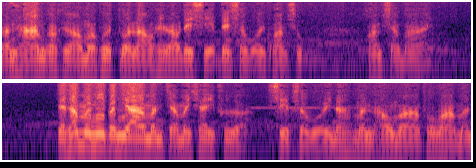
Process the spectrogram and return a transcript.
ตัณหามันก็คือเอามาเพื่อตัวเราให้เราได้เสพได้เสวยความสุขความสบาย แต่ถ้ามันมีปัญญามันจะไม่ใช่เพื่อเสพเสวยนะ มันเอามาเพราะว่ามัน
